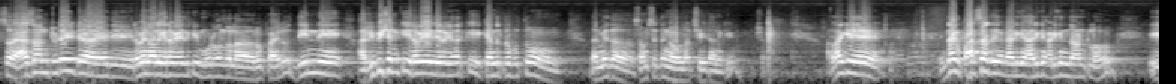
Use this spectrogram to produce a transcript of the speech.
సో యాజ్ ఆన్ టుడే ఇది ఇరవై నాలుగు ఇరవై ఐదుకి మూడు వందల రూపాయలు. దీన్ని ఆ రివిజన్కి ఇరవై ఐదు ఇరవై ఆరుకి కేంద్ర ప్రభుత్వం దాని మీద సంసిద్ధంగా ఉన్నారు చేయడానికి. అలాగే ఇందాక పార్సాద్ గారు అడిగి అడిగి అడిగిన దాంట్లో ఈ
